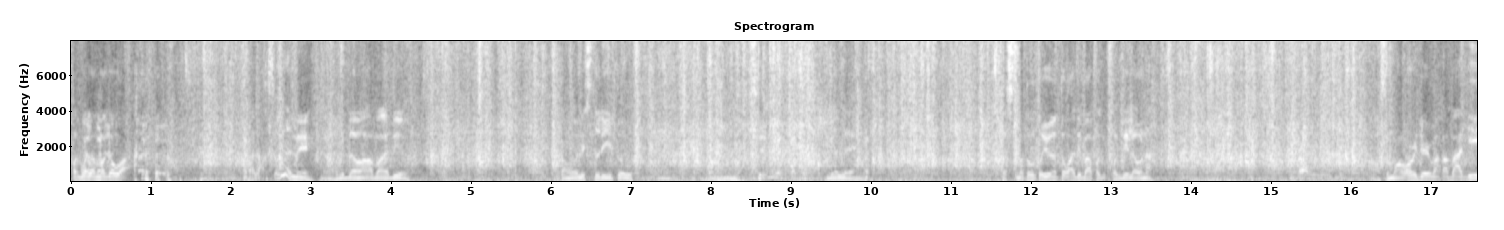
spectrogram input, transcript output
pag walang magawa. Malakas ulan eh. Ah, ganda mga kabady. Oh. Pangwalis to dito. Mm. Galing. Tapos matutuyo na to ka, di ba? Pag, pag dilaw na. Oh, sa mga order mga kabady.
